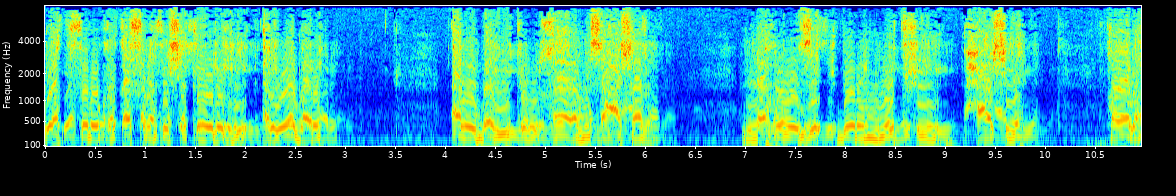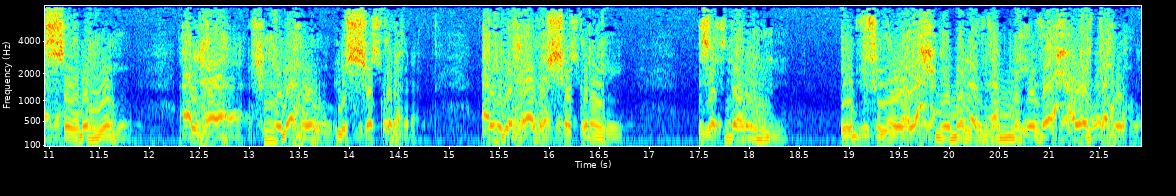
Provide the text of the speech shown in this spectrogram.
يكثر ككثرة شكيره أي وبره البيت الخامس عشر له زئبر يدفي حاشية. قال الصولي الهاء في له للشكر. أي لهذا الشكر زئبر يدفي ويحمي من الذم إذا حويته.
